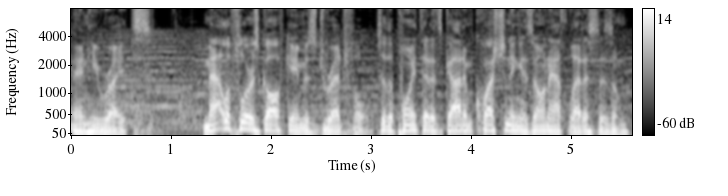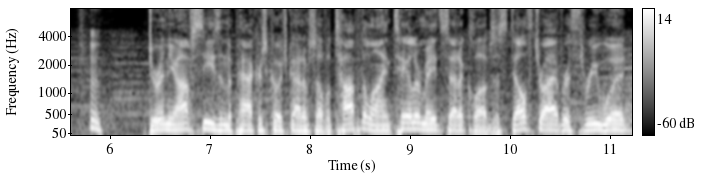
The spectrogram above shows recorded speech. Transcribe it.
and he writes. Matt LaFleur's golf game is dreadful to the point that it's got him questioning his own athleticism. During the offseason, the Packers coach got himself a top of the line, tailor made set of clubs a stealth driver, three wood,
